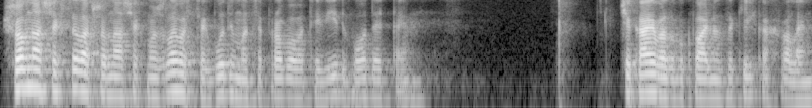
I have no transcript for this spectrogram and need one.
Що в наших силах, що в наших можливостях, будемо це пробувати відводити. Чекаю вас буквально за кілька хвилин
